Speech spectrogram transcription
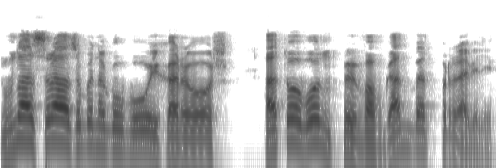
У нас сразу бы на губу и хорош, а то вон в Афган бы отправили.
